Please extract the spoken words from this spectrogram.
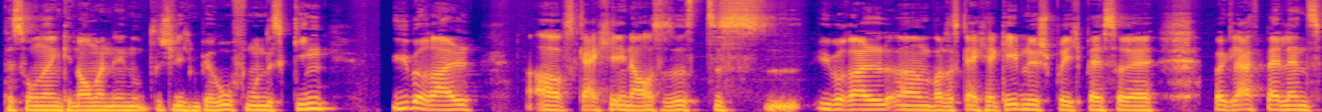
Personen genommen in unterschiedlichen Berufen. Und es ging überall aufs Gleiche hinaus. Also das, das überall ähm, war das gleiche Ergebnis, sprich bessere Work-Life-Balance.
